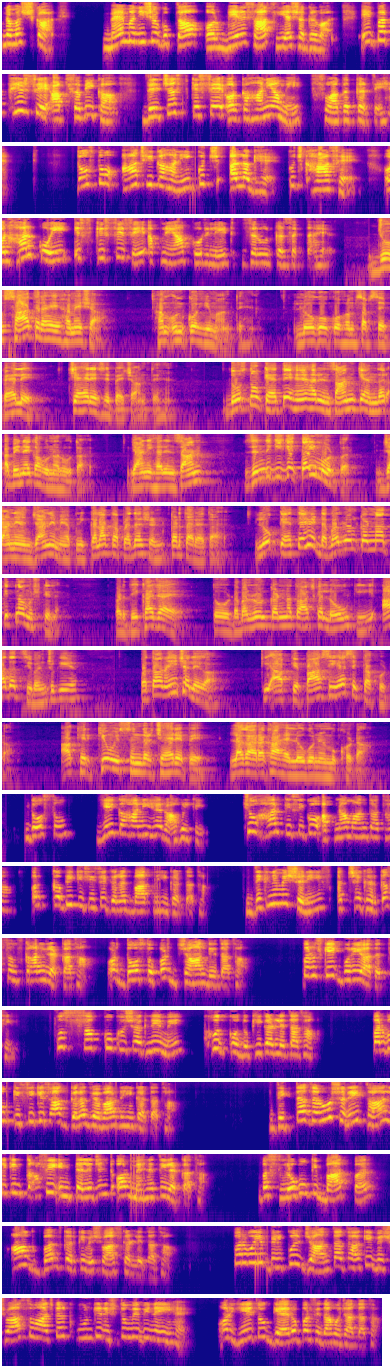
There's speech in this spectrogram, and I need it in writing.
नमस्कार, मैं मनीषा गुप्ता और मेरे साथ यश अग्रवाल। एक बार फिर से आप सभी का दिलचस्प किस्से और कहानियाँ में स्वागत करते हैं। दोस्तों, आज की कहानी कुछ अलग है, कुछ खास है और हर कोई इस किस्से से अपने आप को रिलेट ज़रूर कर सकता है। जो साथ रहे हमेशा, हम उनको ही मानते हैं। लोगों को हम सबसे पहले चेहरे से पहचानते हैं। दोस्तों कहते हैं हर इंसान के अंदर अभिनय का हुनर होता है। यानी हर इंसान ज़िंदगी के कई मोड़ पर जाने अनजाने में अपनी कला का प्रदर्शन करता रहता है। लोग कहते हैं डबल रोल करना कितना मुश्किल है, पर देखा जाए तो डबल रोल करना तो आजकल लोगों की आदत सी बन चुकी है। पता नहीं चलेगा कि आपके पास ही है सिक्का खोटा। आखिर क्यों इस सुंदर चेहरे पे लगा रखा है लोगों ने मुखोटा दोस्तों, ये कहानी है राहुल की। जो हर किसी को अपना मानता था और कभी किसी से गलत बात नहीं करता था। दिखने में शरीफ, अच्छे घर का संस्कारी लड़का था और दोस्तों पर जान देता था। पर उसकी एक बुरी आदत थी। वो सबको खुश रखने में खुद को दुखी कर लेता था, पर वो किसी के साथ गलत व्यवहार नहीं करता था। दिखता ज़रूर शरीफ था, लेकिन काफ़ी इंटेलिजेंट और मेहनती लड़का था। बस लोगों की बात पर आँख बंद करके विश्वास कर लेता था। पर वो ये बिल्कुल जानता था कि विश्वास तो आजकल खून के रिश्तों में भी नहीं है, और ये तो गैरों पर फिदा हो जाता था।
